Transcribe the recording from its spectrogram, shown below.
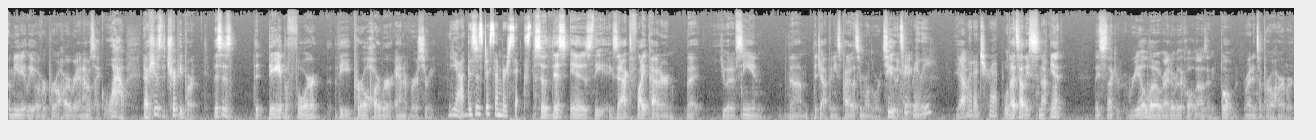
immediately over Pearl Harbor, and I was like, wow. Now here's the trippy part. This is the day before the Pearl Harbor anniversary. yeah, this is December sixth. So this is the exact flight pattern that you would have seen the, the Japanese pilots in World War II Is take. really? Yeah. What a trip! Well, that's how they snuck in. They snuck real low right over the Ko'olaus and boom, right into Pearl Harbor.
